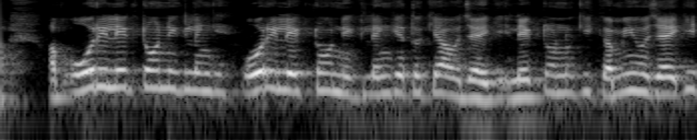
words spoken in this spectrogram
होगा। अब और इलेक्ट्रॉन निकलेंगे, और इलेक्ट्रॉन निकलेंगे तो क्या हो जाएगी? इलेक्ट्रॉनों की कमी हो जाएगी,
